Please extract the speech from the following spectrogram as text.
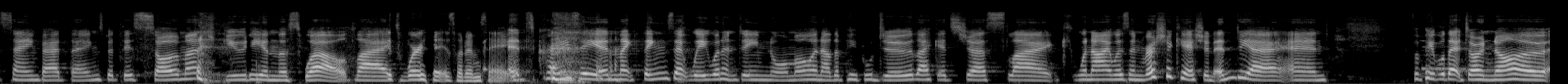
saying bad things, but there's so much beauty in this world. Like It's worth it, is what I'm saying. it's crazy and like things that we wouldn't deem normal and other people do like it's just like when i was in rishikesh in india and for people that don't know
